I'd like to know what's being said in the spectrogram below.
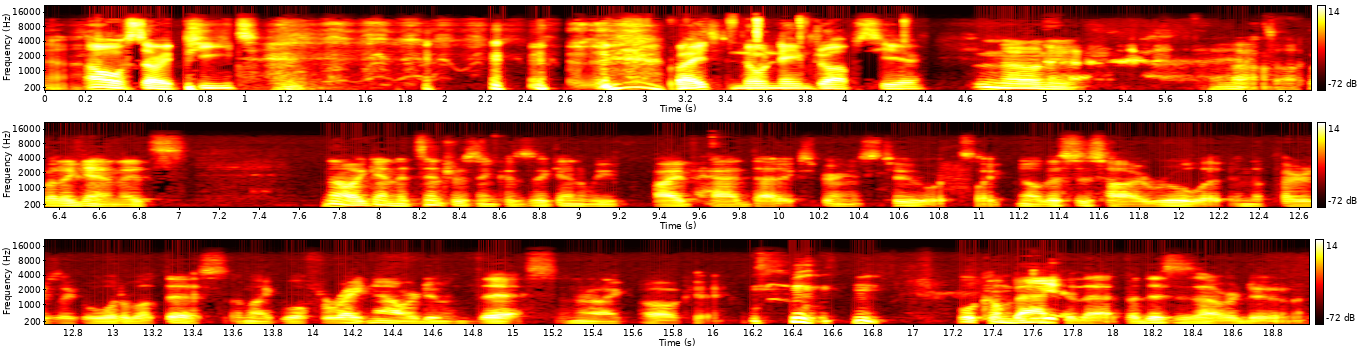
Uh, oh, sorry, Pete. right? No name drops here. No, no. no. That's. But again, it's no. Again, it's interesting because again, we've I've had that experience too. It's like, no, this is how I rule it, and the player's like, well, what about this? I'm like, well, for right now, we're doing this, and they're like, oh, okay, we'll come back Yeah. to that, but this is how we're doing it.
